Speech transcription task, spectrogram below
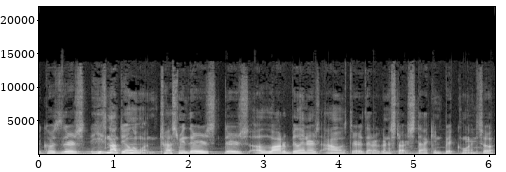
Because there's he's not the only one. Trust me, there's there's a lot of billionaires out there that are going to start stacking Bitcoin. So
